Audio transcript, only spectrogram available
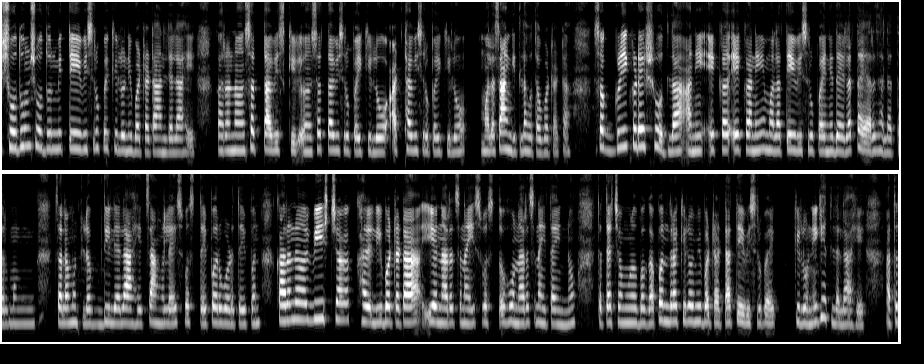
शोधून शोधून मी तेवीस रुपये किलोनी बटाटा आणलेला आहे. कारण सत्तावीस किलो सत्तावीस रुपये किलो अठ्ठावीस रुपये किलो मला सांगितला होता बटाटा. सगळीकडे शोधला आणि एका एकाने मला तेवीस रुपयाने द्यायला तयार झाला. तर मग चला म्हटलं दिलेलं आहे चांगलं आहे स्वस्त आहे परवडतं आहे पण. कारण वीसच्या खाली बटाटा येणारच नाही स्वस्त होणारच नाही ताईंनो. तर त्याच्यामुळं बघा पंधरा किलो मी बटाटा तेवीस रुपये किलोने घेतलेला आहे. आता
